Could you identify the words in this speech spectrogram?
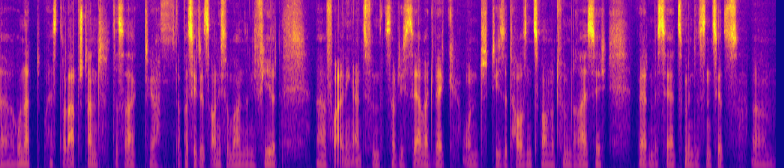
100 US-Dollar Abstand. Das sagt, ja, da passiert jetzt auch nicht so wahnsinnig viel. Äh, vor allen Dingen 1,5 ist natürlich sehr weit weg und diese 1235 werden bisher zumindest jetzt ähm,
